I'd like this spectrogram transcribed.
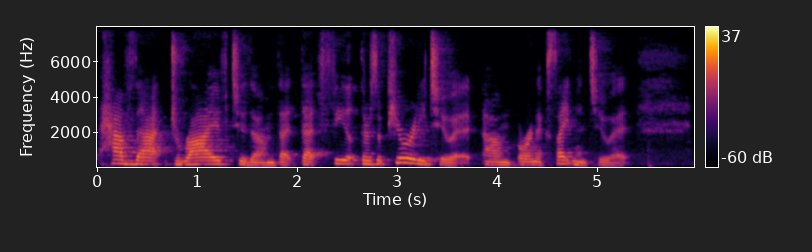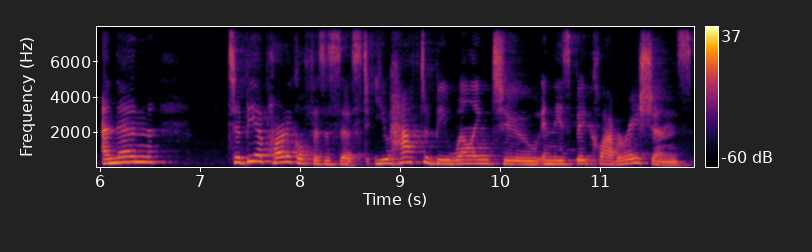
have that drive to them that that feel there's a purity to it um, or an excitement to it, and then to be a particle physicist, you have to be willing to, in these big collaborations,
